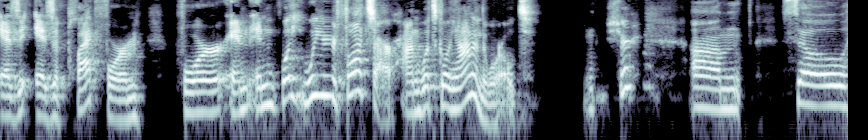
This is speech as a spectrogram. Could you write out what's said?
as a, as a platform for and and what what your thoughts are on what's going on in the world. Sure. Um, so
